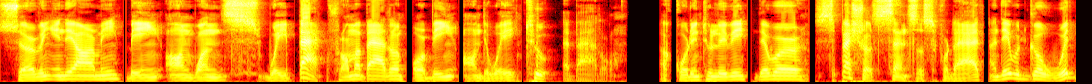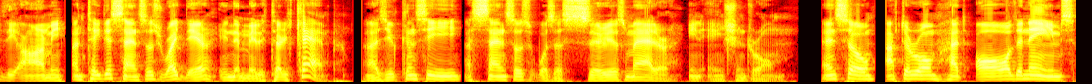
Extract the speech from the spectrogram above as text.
serving in the army, being on one's way back from a battle, or being on the way to a battle. According to Livy, there were special census for that, and they would go with the army and take the census right there in the military camp. As you can see, a census was a serious matter in ancient Rome. And so, after Rome had all the names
